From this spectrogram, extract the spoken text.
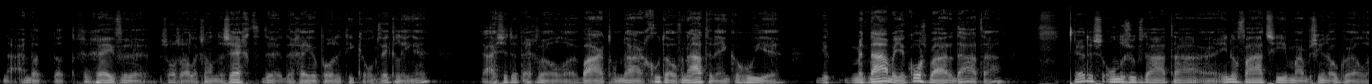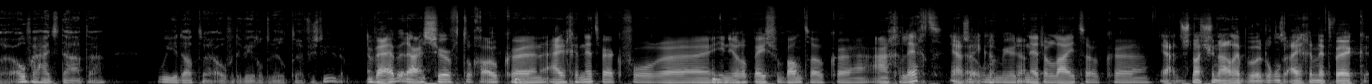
Nou, en dat, dat gegeven, zoals Alexander zegt, de, de geopolitieke ontwikkelingen, ja, is het het echt wel uh, waard om daar goed over na te denken hoe je, je met name je kostbare data, ja, dus onderzoeksdata, innovatie, maar misschien ook wel overheidsdata, hoe je dat uh, over de wereld wilt uh, versturen. En wij hebben daar in Surf toch ook uh, een eigen netwerk voor in Europees verband ook aangelegd. Ja, zeker. onder meer ja. Netherlight ook. Ja, dus nationaal hebben we ons eigen netwerk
